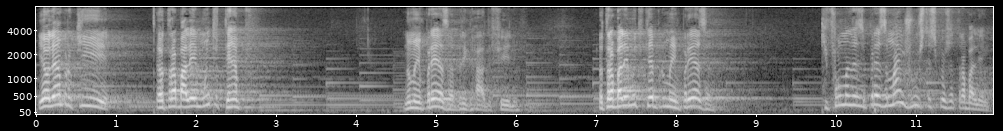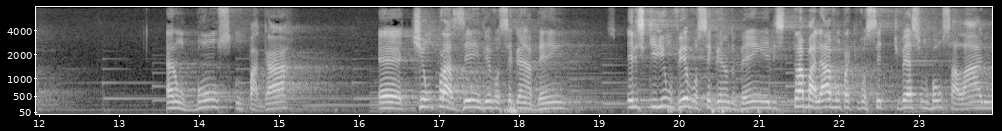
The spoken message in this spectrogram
E eu lembro que eu trabalhei muito tempo numa empresa, obrigado filho. Eu trabalhei muito tempo numa empresa que foi uma das empresas mais justas que eu já trabalhei. Eram bons em pagar, é, tinham prazer em ver você ganhar bem, eles queriam ver você ganhando bem, eles trabalhavam para que você tivesse um bom salário.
